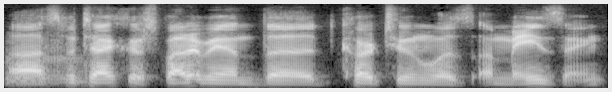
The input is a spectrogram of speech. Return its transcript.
Uh, Mhm. Spectacular Spider-Man, the cartoon was amazing.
